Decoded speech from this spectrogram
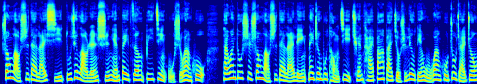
双老世代来袭，独居老人十年倍增，逼近五十万户。台湾都市双老世代来临，内政部统计，全台八百九十六点五万户住宅中，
